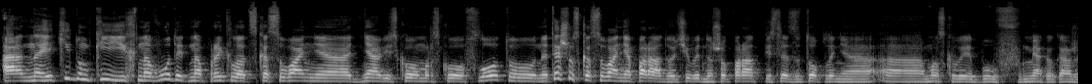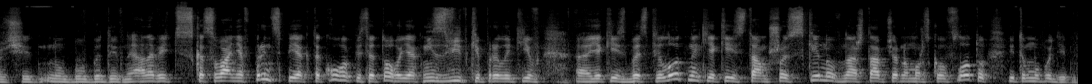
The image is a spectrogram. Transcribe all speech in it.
А на які думки їх наводить, наприклад, скасування Дня військово-морського флоту? Не те, що скасування параду, очевидно, що парад після затоплення Москви був, м'яко кажучи, ну був би дивний, а навіть скасування, в принципі, як такого, після того, як ні звідки прилетів е, якийсь безпілотник, якийсь там щось скинув на штаб Чорноморського флоту і тому подібне.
